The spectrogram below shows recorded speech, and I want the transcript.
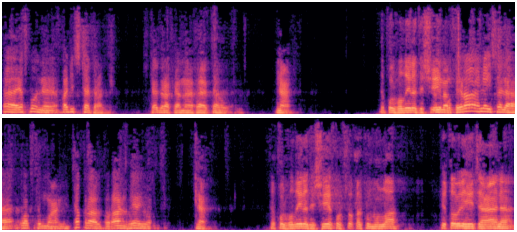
فيكون قد استدرك استدرك ما فاته. نعم. يقول فضيلة الشيخ أما القراءة ليس لها وقت معين. تقرأ القرآن في أي وقت. نعم. يقول فضيلة الشيخ وفقكم الله في قوله تعالى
